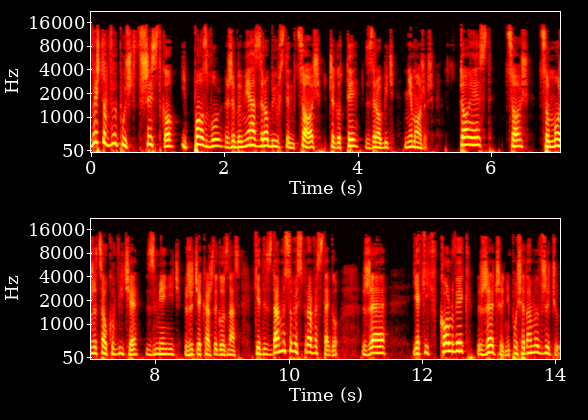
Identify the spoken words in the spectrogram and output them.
Weź to wypuść wszystko i pozwól, żebym ja zrobił z tym coś, czego ty zrobić nie możesz. To jest coś, co może całkowicie zmienić życie każdego z nas. Kiedy zdamy sobie sprawę z tego, że jakichkolwiek rzeczy nie posiadamy w życiu,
